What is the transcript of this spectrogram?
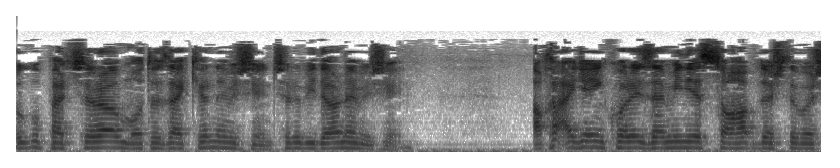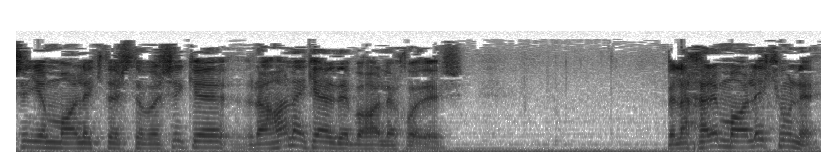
بگو پس چرا متذکر نمیشین؟ چرا بیدار نمیشین؟ آخه اگه این کره زمین یه صاحب داشته باشه یه مالک داشته باشه که رها نکرده به حال خودش. بالاخره مالک اونه.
